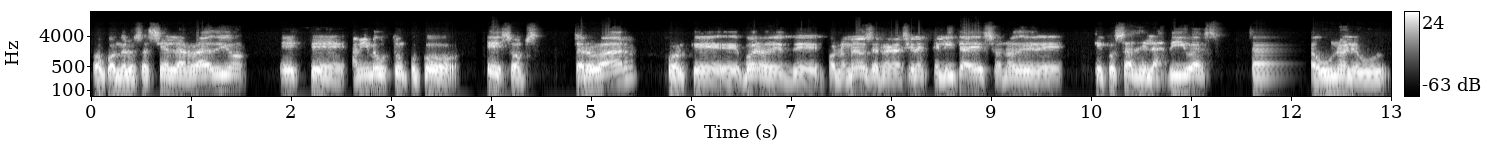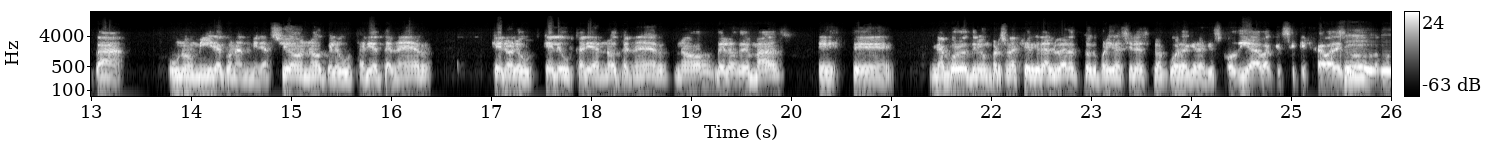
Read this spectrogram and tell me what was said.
o cuando los hacía en la radio, este, a mí me gusta un poco eso, observar, porque, bueno, de, de- por lo menos en relación a Estelita, eso, ¿no? De qué cosas de las divas a uno le ah, uno mira con admiración, ¿no? Que le gustaría tener, que no le, qué le gustaría no tener, ¿no? De los demás. Este, me acuerdo que tenía un personaje que era Alberto, que por ahí Graciela se lo acuerda, que era que se odiaba, que se quejaba de Sí, todo,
